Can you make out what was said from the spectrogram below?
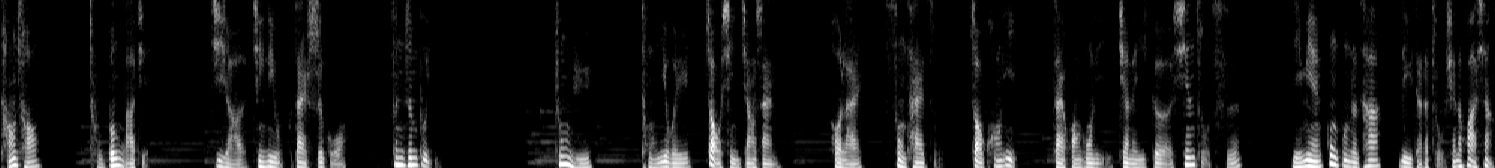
唐朝土崩瓦解，继而经历五代十国，纷争不已，终于统一为赵姓江山。后来，宋太祖赵匡胤在皇宫里建了一个先祖祠，里面供奉着他历代的祖先的画像。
